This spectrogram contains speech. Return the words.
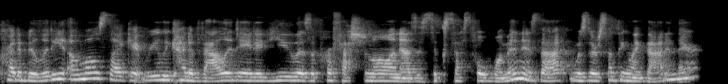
credibility almost? Like it really kind of validated you as a professional and as a successful woman? Is that was there something like that in there?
